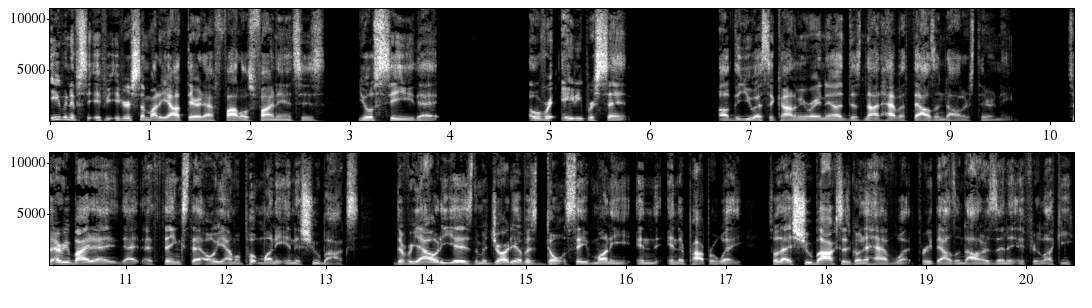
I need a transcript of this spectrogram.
even if if if you're somebody out there that follows finances, you'll see that over eighty percent of the U.S. economy right now does not have a thousand dollars to their name. So everybody that, that that thinks that oh yeah I'm gonna put money in a shoebox, the reality is the majority of us don't save money in in the proper way. So that shoebox is to have what three thousand dollars in it if you're lucky.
